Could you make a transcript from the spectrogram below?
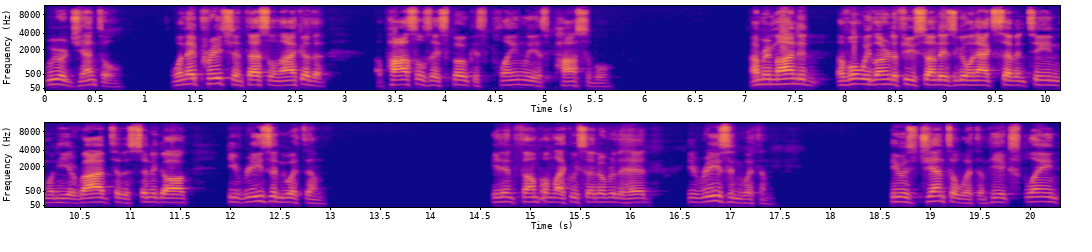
We were gentle. When they preached in Thessalonica, the apostles, they spoke as plainly as possible. I'm reminded of what we learned a few Sundays ago in Acts 17 when he arrived to the synagogue. He reasoned with them. He didn't thump them like we said over the head. He reasoned with them. He was gentle with them. He explained,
